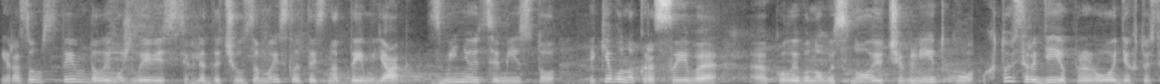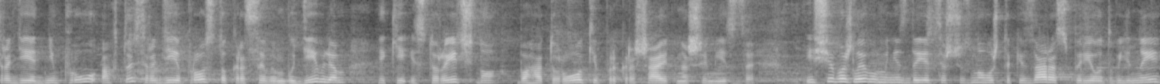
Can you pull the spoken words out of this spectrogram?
і разом з тим дали можливість глядачу замислитись над тим, як змінюється місто, яке воно красиве, е, коли воно весною чи влітку. Хтось радіє природі, хтось радіє Дніпру, а хтось радіє просто красивим будівлям, які історично багато років прикрашають наше місце. І ще важливо, мені здається, що знову ж таки зараз, в період війни,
